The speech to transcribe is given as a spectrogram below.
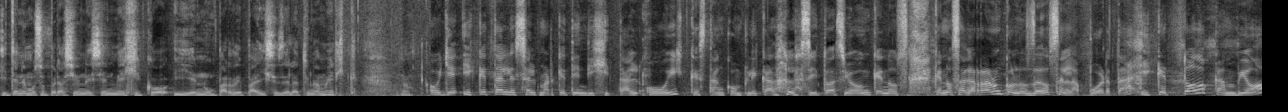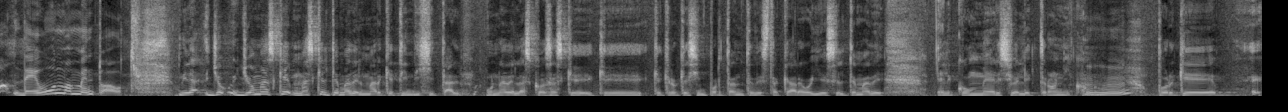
Y tenemos operaciones en México y en un par de países de Latinoamérica, ¿no? Oye, ¿y qué tal es el marketing digital hoy, que es tan complicada la situación, que nos, que nos agarraron con los dedos en la puerta y que todo cambió de un momento a otro? Mira, yo, yo más, que, más que el tema del marketing digital, una de las cosas que, que, creo que es importante destacar hoy es el tema de el comercio electrónico, porque eh,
